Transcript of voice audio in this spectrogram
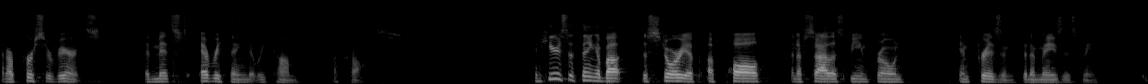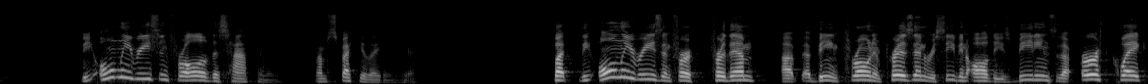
and our perseverance amidst everything that we come across. And here's the thing about the story of, of Paul and of Silas being thrown in prison that amazes me. The only reason for all of this happening, I'm speculating here, but the only reason for, for them uh, uh being thrown in prison, receiving all these beatings, the earthquake,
